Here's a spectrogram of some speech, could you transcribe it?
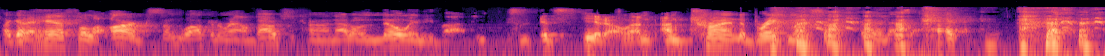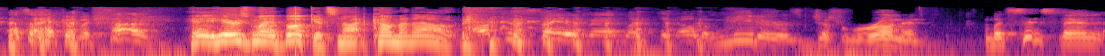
I got a handful of arcs. I'm walking around BoucherCon. I don't know anybody. It's, it's, you know, I'm I'm trying to break myself. Man, that's, a heck, that's a heck of a time. Hey, here's my book. It's not coming out. I'm just saying, man. Like you know, the meter is just running. But since then,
